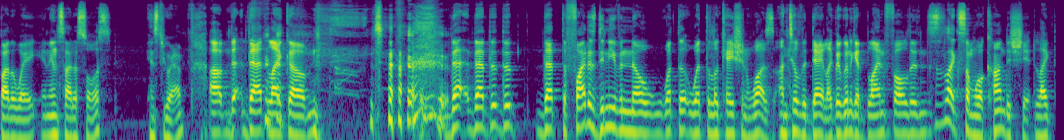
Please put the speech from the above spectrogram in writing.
by the way, an insider source, Instagram. Um, that, that like um, that that the, the that the fighters didn't even know what the what the location was until the day. Like they're gonna get blindfolded. And this is like some Wakanda shit. Like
